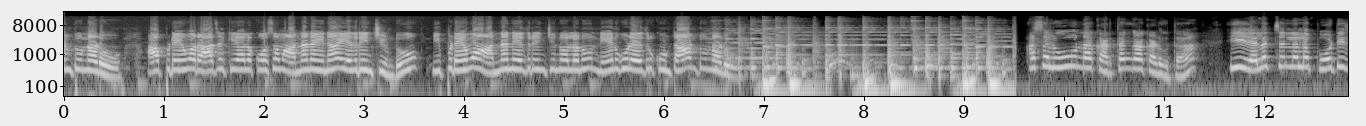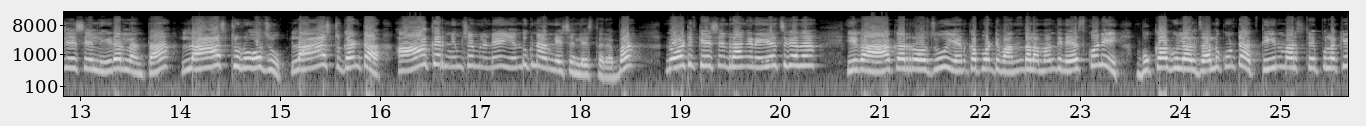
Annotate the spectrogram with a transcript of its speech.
అంటున్నాడు. అప్పుడేమో రాజకీయాల కోసం అన్ననైనా ఎదిరించిండు. ఇప్పుడేమో అన్నని ఎదిరించినోళ్ళను నేను కూడా ఎదుర్కొంటా అంటున్నాడు. అసలు నాకు అర్థం కాక అడుగుతా. ఈ ఎలక్షన్లలో పోటీ చేసే లీడర్లంతా లాస్ట్ రోజు లాస్ట్ గంట ఆఖరి నిమిషంలోనే ఎందుకు నామినేషన్లు వేస్తారబ్బా నోటిఫికేషన్ రాగానే వేయచ్చు కదా. ఇక ఆఖరి రోజు వెనక పొంటి వందల మందిని వేసుకొని బుక్కా గులాలు చల్లుకుంటా తీన్ మార్ స్టెప్పులకి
